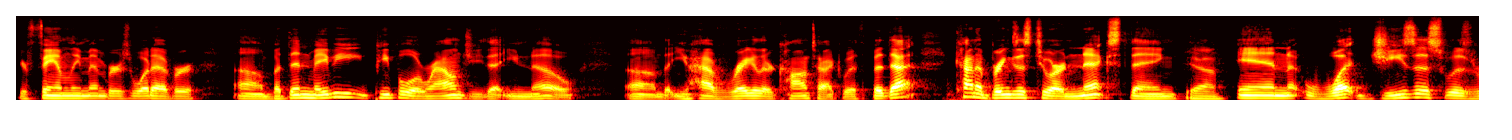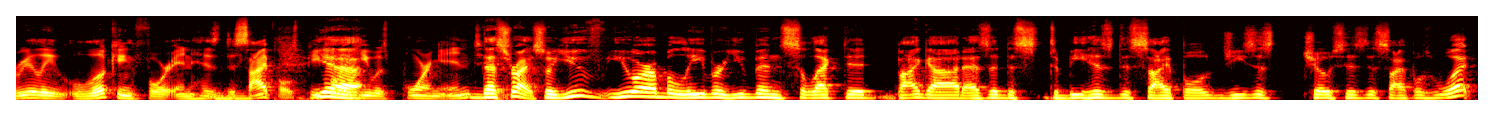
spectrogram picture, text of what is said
your family members, whatever. Um, but then maybe people around you that you know. Um, that you have regular contact with, but that kind of brings us to our next thing. Yeah. In what Jesus was really looking for in his disciples, people Mm-hmm. Yeah. that he was pouring into. That's right. So you've you are a believer. You've been selected by God as a dis, to be His disciple. Jesus chose His disciples. What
